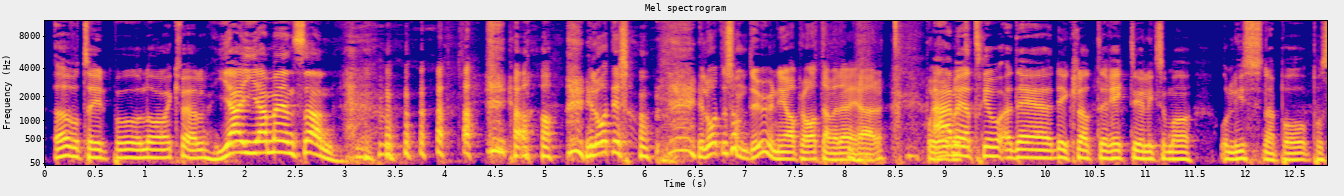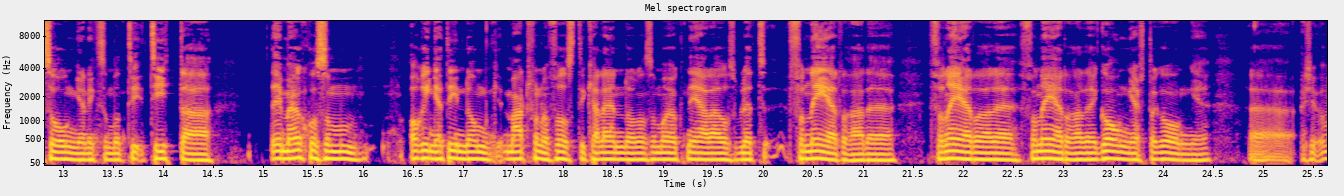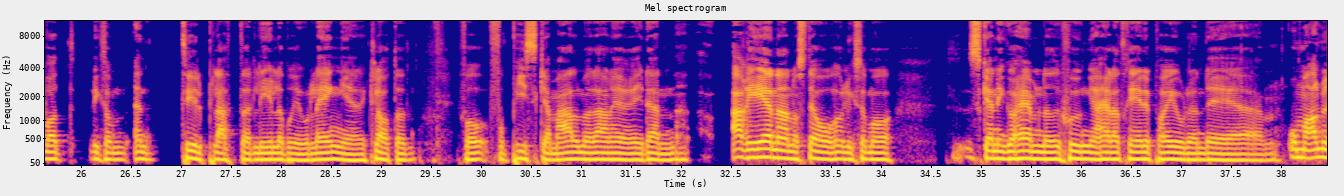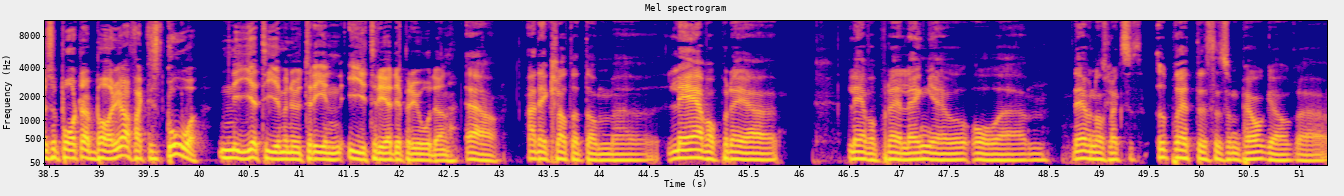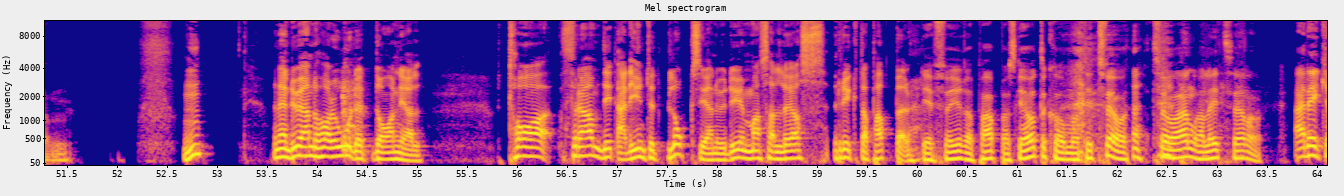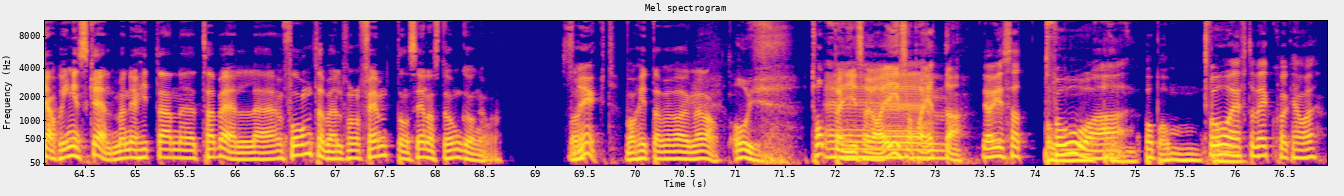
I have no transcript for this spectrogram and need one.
Övertid på lördag kväll. Jajamensan! ja, det, låter som, det låter som du när jag pratar med dig här på Nej, jobbet. men jag tror det, det är klart det räckte ju liksom att, att lyssna på, på sången liksom och ti- titta. Det är människor som har ringat in de matcherna först i kalendern och som har åkt ner där och så blivit förnedrade, förnedrade, förnedrade gång efter gång. Eh, har varit liksom en tillplattad lillebror länge. Det är klart att få, få piska Malmö där nere i den arenan och stå och liksom och ska ni gå hem nu och sjunga hela tredje perioden det är... Och Malmö supportrar börjar faktiskt gå 9-10 minuter in i tredje perioden. Ja, ja det är klart att de eh, lever på det. lever på det länge och, och ehm, det är väl någon slags upprättelse som pågår. ehm. Mm. När du ändå har ordet Daniel. Ta fram ditt, nej det är ju inte ett block ser jag nu, det är ju en massa lösryckta papper. Det är fyra papper. Ska jag återkomma till två, två andra lite senare? Nej, det är kanske ingen skräll, men jag hittade en eh, tabell, eh, en formtabell från de 15 senaste omgångarna. Snyggt. Var hittar vi Rögle då? Oj, toppen gissar jag. Jag gissar på Ehm, etta. Jag gissar tvåa, Bom, bom, tvåa efter Växjö kanske.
